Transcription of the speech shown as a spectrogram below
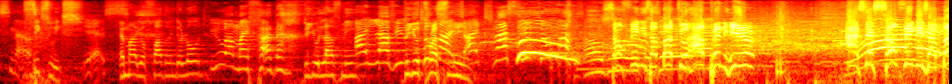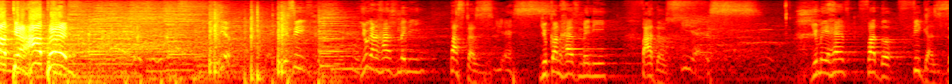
weeks now. Six weeks. Yes. Am I your father in the Lord? You are my father. Do you love me? I love you. Do you too trust much. me? I trust you too much. Oh, Something is to about to happen here. I said something is about to happen. Here. You see, you can have many pastors. Yes. You can have many fathers. Yes. You may have father figures,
